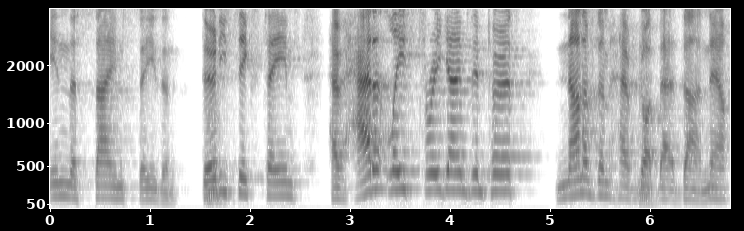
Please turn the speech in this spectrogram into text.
in the same season. 36 teams have had at least three games in Perth. None of them have got that done. Now,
